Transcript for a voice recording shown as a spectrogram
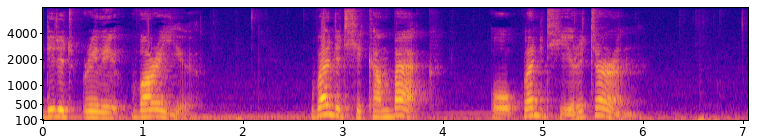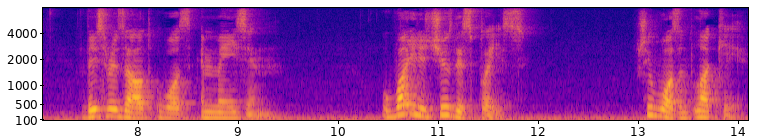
Did it really worry you? When did he come back? Or when did he return? This result was amazing. Why did you choose this place? She wasn't lucky.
